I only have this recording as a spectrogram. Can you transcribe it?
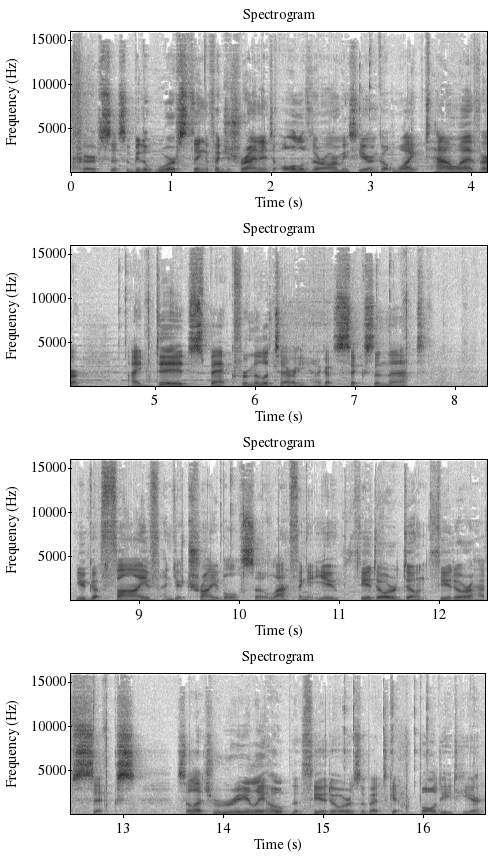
Curses. It would be the worst thing if I just ran into all of their armies here and got wiped. However, I did spec for military. I got six in that. You got five, and you're tribal, so laughing at you. Theodora don't. Theodora have six. So let's really hope that Theodora is about to get bodied here.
